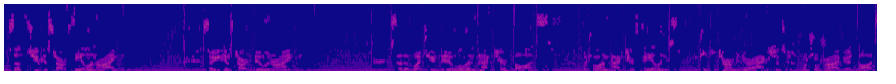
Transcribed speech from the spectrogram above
so that you can start feeling right, so you can start doing right so that what you do will impact your thoughts, which will impact your feelings, which will determine your actions, which will drive your thoughts,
